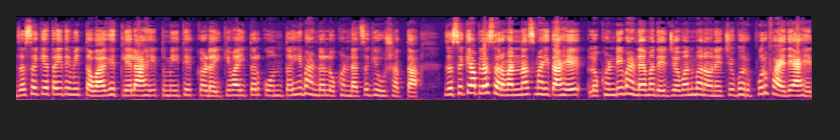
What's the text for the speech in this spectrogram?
जसं की आता इथे मी तवा घेतलेला आहे तुम्ही इथे कढई किंवा इतर कोणतंही भांडं लोखंडाचं घेऊ शकता. जसं की आपल्या सर्वांनाच माहीत आहे लोखंडी भांड्यामध्ये जेवण बनवण्याचे भरपूर फायदे आहेत.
